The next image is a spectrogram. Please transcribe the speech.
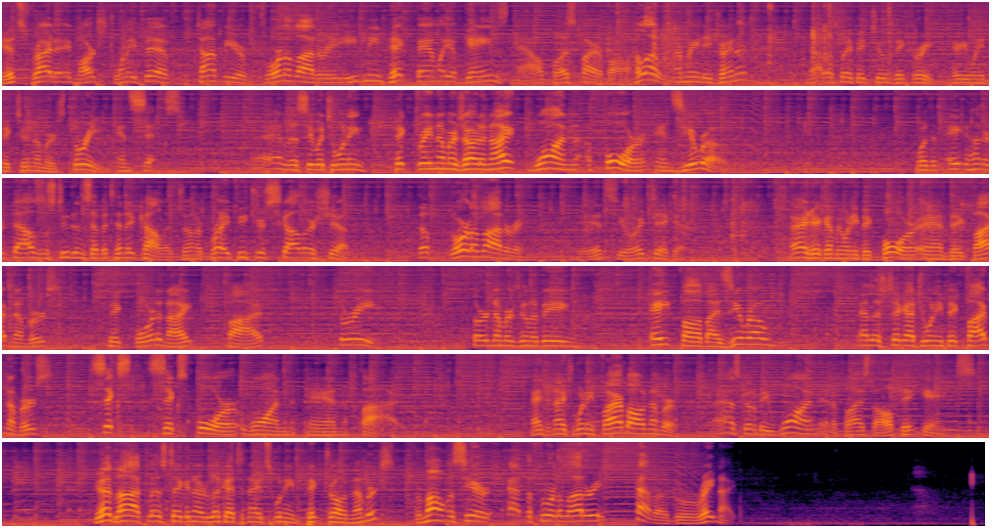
It's Friday, March 25th. Time for your Florida Lottery evening pick family of games now plus Fireball. Hello, I'm Randy Trainer. Now let's play pick two and pick three. Here you're winning pick two numbers three and six. And let's see what your winning pick three numbers are tonight one, four, and zero. More than 800,000 students have attended college on a Bright Future Scholarship. The Florida Lottery. It's your ticket. All right, here come you pick four and pick five numbers. Pick four tonight, five, three. Third number is going to be eight, followed by zero. And let's check out your winning pick five numbers six, six, four, one, and five. And tonight's winning fireball number that's going to be one and applies to all pick games. Good luck. Let's take another look at tonight's winning pick draw numbers. From all of us here at the Florida Lottery, have a great night.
